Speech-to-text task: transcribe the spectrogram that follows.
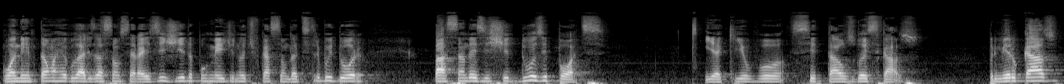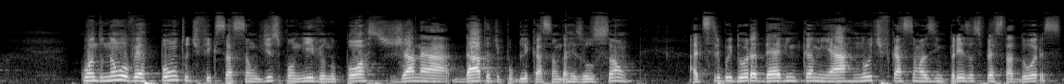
quando então a regularização será exigida por meio de notificação da distribuidora, passando a existir duas hipóteses. E aqui eu vou citar os dois casos. Primeiro caso, quando não houver ponto de fixação disponível no poste, já na data de publicação da resolução, a distribuidora deve encaminhar notificação às empresas prestadoras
